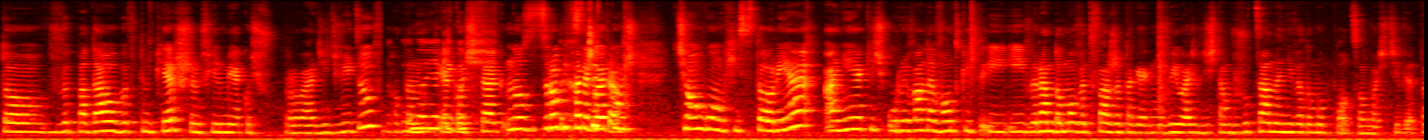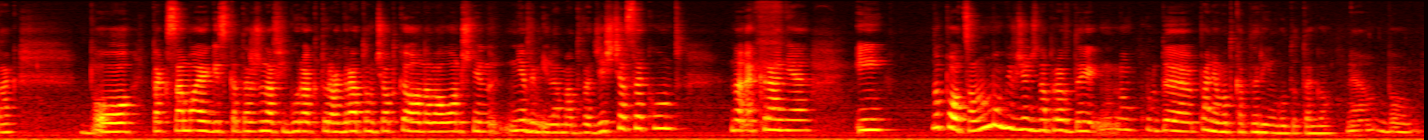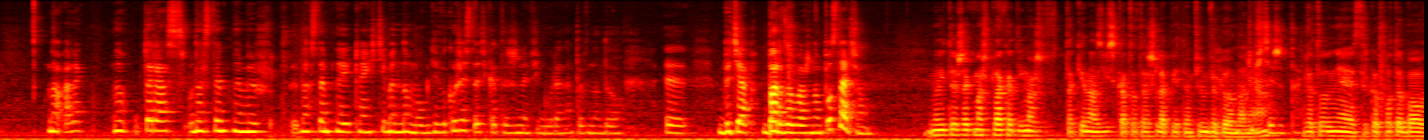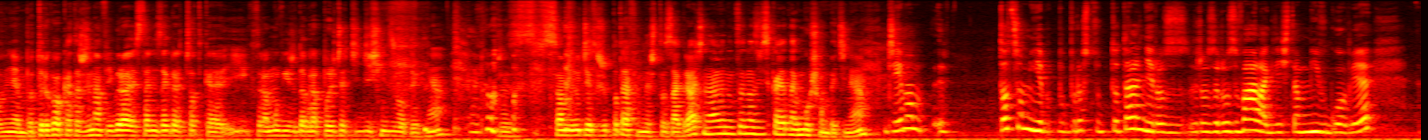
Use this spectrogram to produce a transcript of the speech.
to wypadałoby w tym pierwszym filmie jakoś wprowadzić widzów, potem No, jakiegoś jakoś tak, no zrobić z tego jakąś ciągłą historię, a nie jakieś urywane wątki i, i randomowe twarze, tak jak mówiłaś, gdzieś tam wrzucane, nie wiadomo po co właściwie, tak? Bo tak samo jak jest Katarzyna figura, która gra tą ciotkę, ona ma łącznie, no, nie wiem ile ma, 20 sekund na ekranie i no po co? No mogli wziąć naprawdę, no kurde, panią od cateringu do tego, nie? Bo No ale no, teraz w następnym już, w następnej części będą mogli wykorzystać Katarzynę figurę na pewno do y, bycia bardzo ważną postacią. No i też jak masz plakat i masz takie nazwiska, to też lepiej ten film wygląda, nie? Oczywiście, że tak. Że to nie jest tylko po to, bo nie bo tylko Katarzyna figura jest w stanie zagrać ciotkę i która mówi, że dobra, pożyczę ci 10 zł, nie? No. Że są ludzie, którzy potrafią też to zagrać, no ale no te nazwiska jednak muszą być, nie? Czy ja mam. y, To, co mnie po prostu totalnie roz, roz, rozwala gdzieś tam mi w głowie,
